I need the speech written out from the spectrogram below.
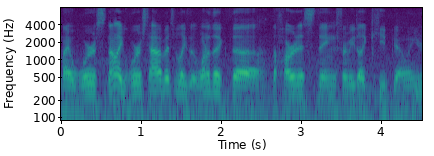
my worst not like worst habits, but like the, one of the, the the hardest things for me to like keep going. You're,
